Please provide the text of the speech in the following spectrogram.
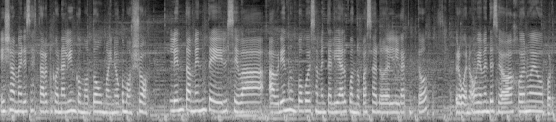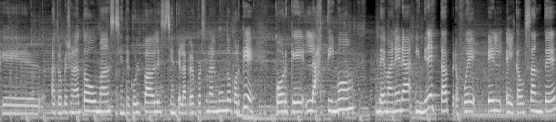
ella merece estar con alguien como Touma y no como yo. Lentamente él se va abriendo un poco esa mentalidad cuando pasa lo del gatito. Pero bueno, obviamente se va abajo de nuevo porque atropellan a Touma, se siente culpable, se siente la peor persona del mundo. ¿Por qué? Porque lastimó de manera indirecta, pero fue él el causante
